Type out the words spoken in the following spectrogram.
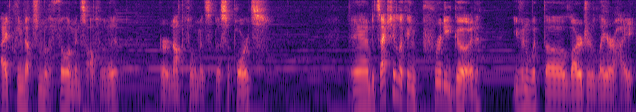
I cleaned up some of the filaments off of it, or not the filaments, the supports. And it's actually looking pretty good, even with the larger layer height.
